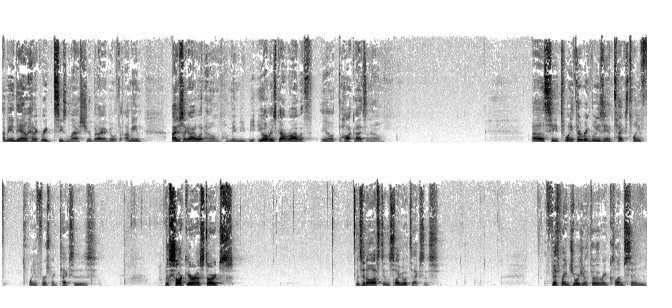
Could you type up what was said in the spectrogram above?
I mean, Indiana had a great season last year, but I got to go with. I mean, I just like Iowa at home. I mean, you, you always got to ride with you know the Hawkeyes at home. Uh, let's see, 23rd ranked Louisiana Tech, 20, 21st ranked Texas. the Sark era starts. It's in Austin, so I go with Texas. Fifth ranked Georgia, third ranked Clemson.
